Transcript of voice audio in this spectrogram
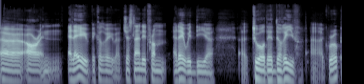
uh, or in LA because we just landed from LA with the uh, uh, Tour de, Rive uh, group,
